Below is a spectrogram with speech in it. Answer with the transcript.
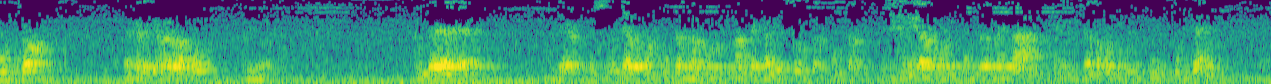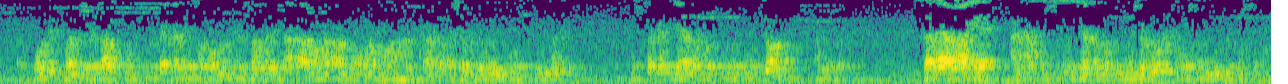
కూర్చో ఎక్కడికి వెళ్ళకు? అంటే అంటే పుస్తకం చేత పట్టుకుంటే సరిపడుతుంది అంటే కనీసం కొంత పుస్తకం చేత పట్టుకుంటేనైనా చేత పట్టుకుని కూర్చుంటే పోనీ పది నిమిషాలు కూర్చుంటే కనీసం రెండు నిమిషాలైనా రామహారామ రామ అంటాడు ఆ శబ్దం మీకు వస్తుందని పుస్తకం చేత పట్టుకుని కూర్చో అని సరే అలాగే అని ఆ పుస్తకం చేతపడుతుంది పట్టుకుని పుస్తకం ముందు పుస్తకం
